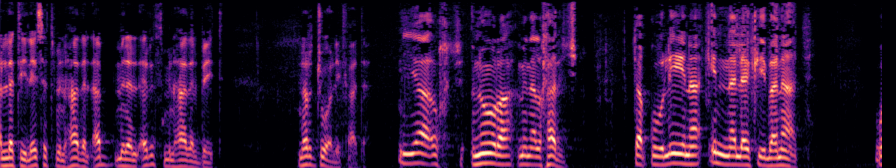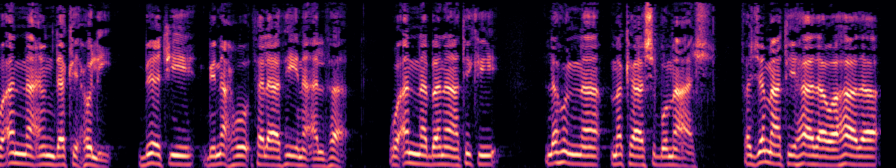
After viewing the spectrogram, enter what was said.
التي ليست من هذا الأب من الإرث من هذا البيت؟ نرجو الإفادة. يا أخت نورة من الخرج تقولين إن لك بنات وأن عندك حلي. بعتي بنحو ثلاثين ألفا وأن بناتك لهن مكاسب معاش فجمعت هذا وهذا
